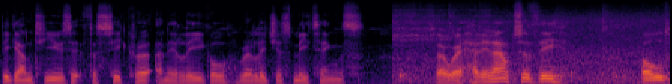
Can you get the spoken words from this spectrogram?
began to use it for secret and illegal religious meetings. So we're heading out of the Old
